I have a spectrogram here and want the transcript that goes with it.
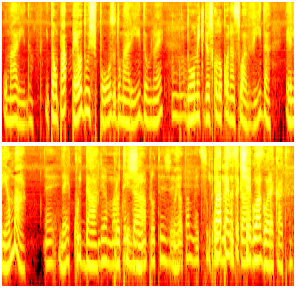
o marido. Então, o papel do esposo, do marido, né, uhum. do homem que Deus colocou na sua vida, é ele amar. É. Né? Cuidar, amar, proteger. Cuidar, proteger, é? exatamente. E qual a pergunta que chegou agora, Kátia?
